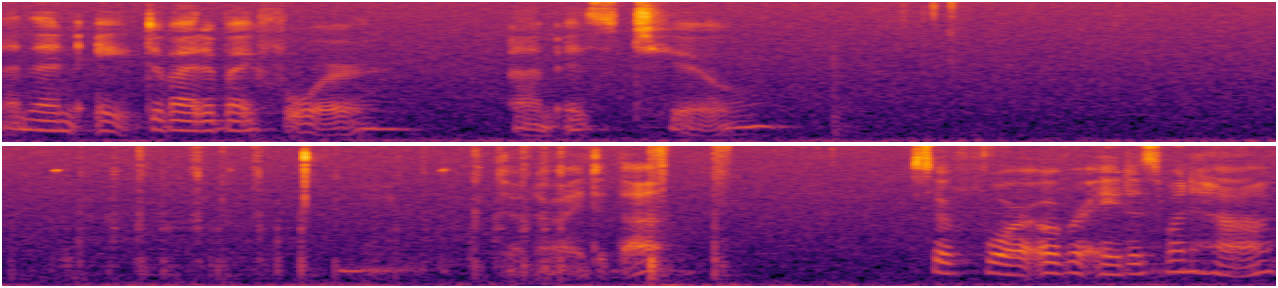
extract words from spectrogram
And then 8 divided by 4 um, is 2. Don't know why I did that. So 4 over 8 is 1 half.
